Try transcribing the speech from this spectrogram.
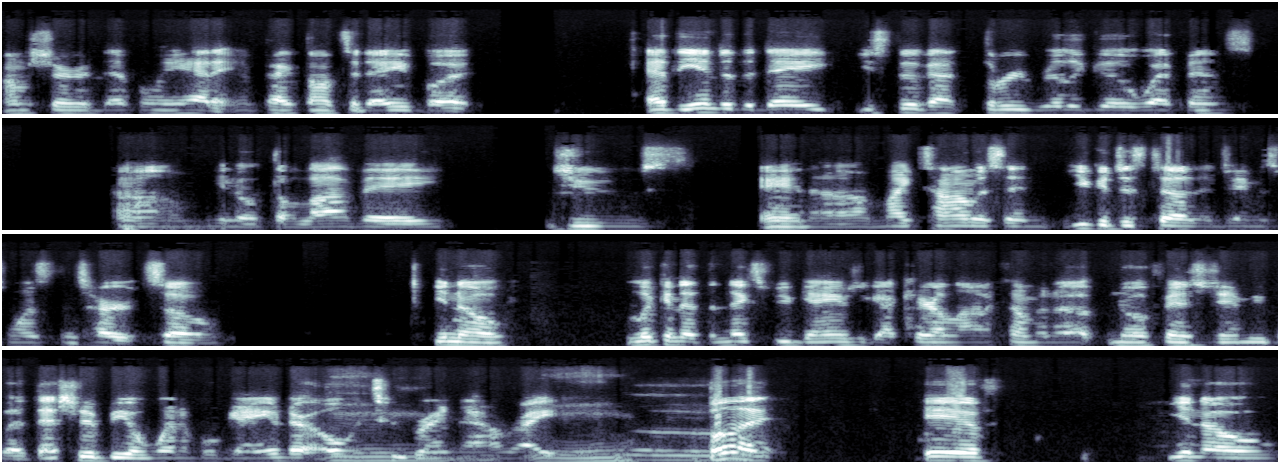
I'm sure definitely had an impact on today. But at the end of the day, you still got three really good weapons. Um, you know, the Olave, Juice, and uh, Mike Thomas, and you could just tell that Jameis Winston's hurt. So, you know, looking at the next few games, you got Carolina coming up. No offense, Jimmy, but that should be a winnable game. They're 0 2 right now, right? But if, you know,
